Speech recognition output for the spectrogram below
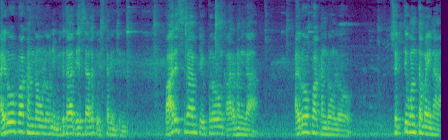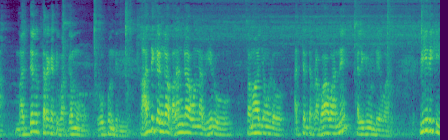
ఐరోపా ఖండంలోని మిగతా దేశాలకు విస్తరించింది. పారిశ్రామిక విప్లవం కారణంగా ఐరోపా ఖండంలో శక్తివంతమైన మధ్య తరగతి వర్గము రూపొందింది. ఆర్థికంగా బలంగా ఉన్న వీరు సమాజంలో అత్యంత ప్రభావాన్ని కలిగి ఉండేవారు. వీరికి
